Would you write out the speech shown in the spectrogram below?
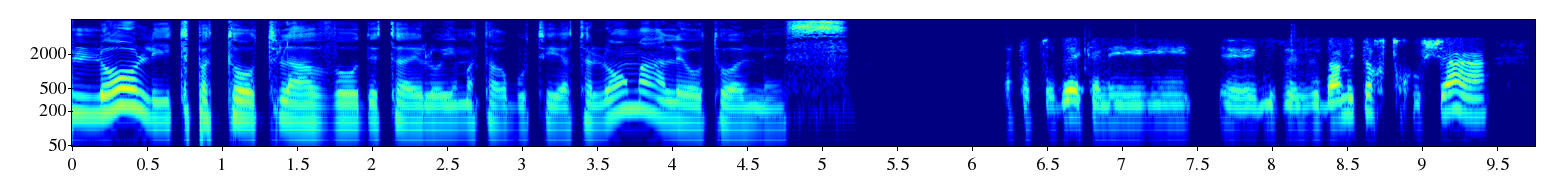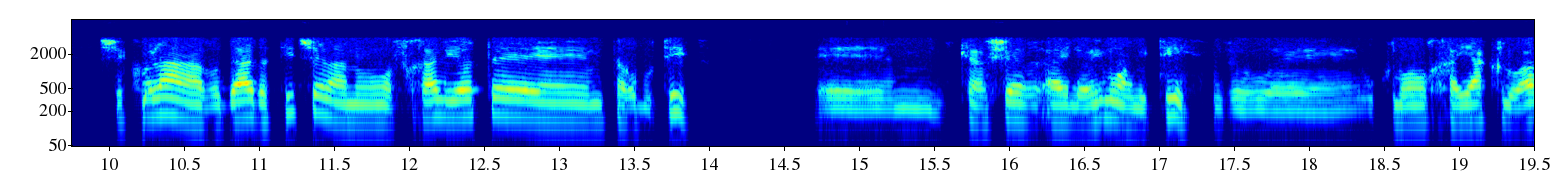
לא להתפתות לעבוד את האלוהים התרבותי, אתה לא מעלה אותו על נס. אתה צודק, אני, אה, זה, זה בא מתוך תחושה שכל העבודה הדתית שלנו הפכה להיות אה, תרבותית. אה, כאשר האלוהים הוא אמיתי, והוא אה, הוא כמו חיה כלואה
